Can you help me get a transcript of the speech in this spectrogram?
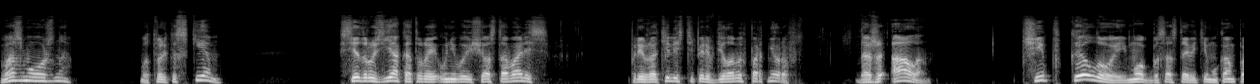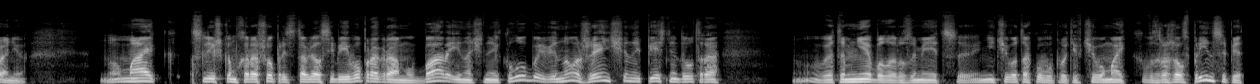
Возможно. Вот только с кем? Все друзья, которые у него еще оставались, превратились теперь в деловых партнеров. Даже Алан. Чип Кэллоуэй мог бы составить ему компанию. Но Майк слишком хорошо представлял себе его программу. Бары и ночные клубы, вино, женщины, песни до утра. В этом не было, разумеется, ничего такого, против чего Майк возражал в принципе,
